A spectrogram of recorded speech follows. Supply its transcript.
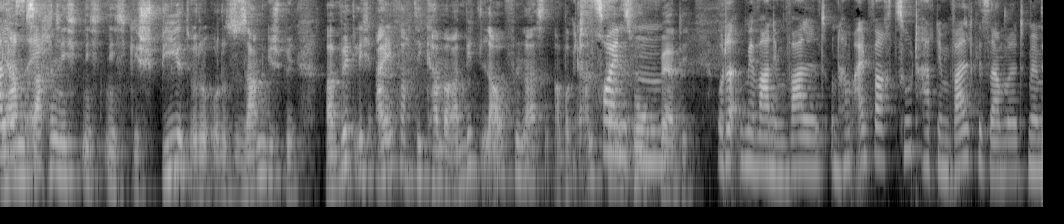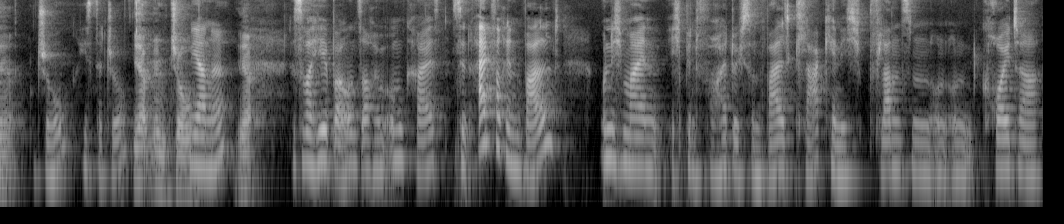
wir haben echt. Sachen nicht, nicht, nicht gespielt oder, oder zusammengespielt. War wirklich einfach die Kamera mitlaufen lassen, aber ganz, ganz Freunden. hochwertig. Oder wir waren im Wald und haben einfach Zutaten im Wald gesammelt mit dem Ja. Joe, hieß der Joe? Ja, mit dem Joe. Ja, ne? Ja. Das war hier bei uns auch im Umkreis. Sind einfach in den Wald und ich meine, ich bin vorher durch so einen Wald, klar kenne ich Pflanzen und, und Kräuter,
